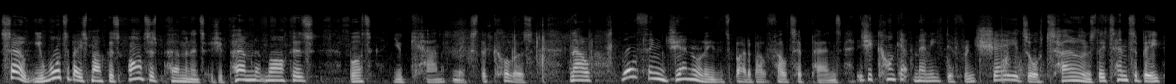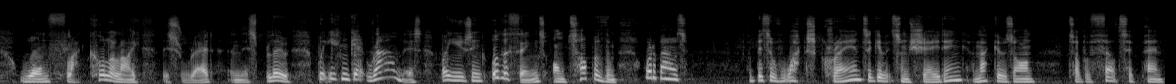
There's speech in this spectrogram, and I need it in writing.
So your water-based markers aren't as permanent as your permanent markers, but you can mix the colours. Now, one thing generally that's bad about felt tip pens is you can't get many different shades or tones. They tend to be one flat colour, like this red and this blue. But you can get round this by using other things on top of them. What about a bit of wax crayon to give it some shading? And that goes on top of felt tip pen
